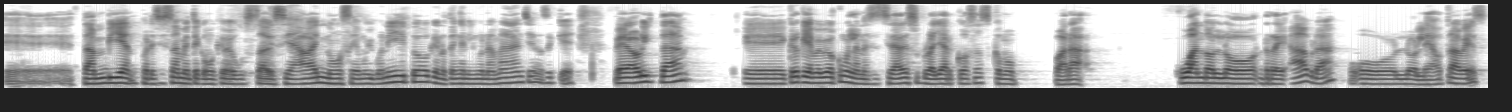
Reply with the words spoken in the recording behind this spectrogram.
eh, también precisamente como que me gustaba, decía, ay, no sé, muy bonito, que no tenga ninguna mancha, no sé qué. Pero ahorita eh, creo que ya me veo como en la necesidad de subrayar cosas como para cuando lo reabra o lo lea otra vez,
